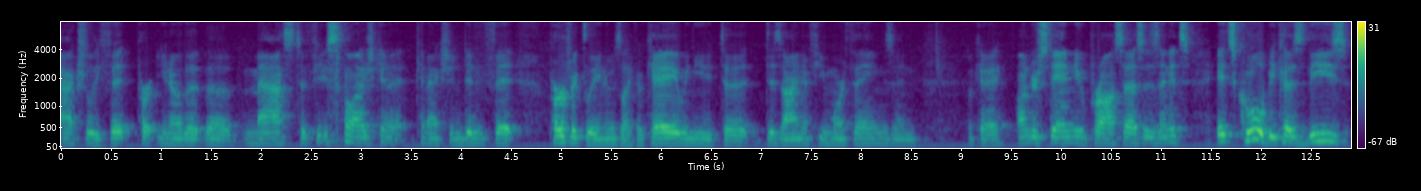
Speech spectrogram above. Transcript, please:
actually fit per, you know the the mast to fuselage conne- connection didn't fit perfectly and it was like okay we needed to design a few more things and okay understand new processes and it's it's cool because these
